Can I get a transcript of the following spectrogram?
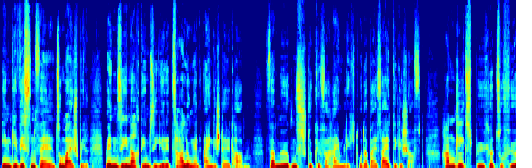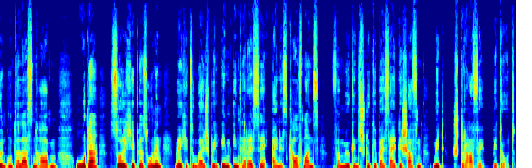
in gewissen Fällen, zum Beispiel, wenn sie, nachdem sie ihre Zahlungen eingestellt haben, Vermögensstücke verheimlicht oder beiseite geschafft, Handelsbücher zu führen unterlassen haben oder solche Personen, welche zum Beispiel im Interesse eines Kaufmanns Vermögensstücke beiseite schaffen, mit Strafe bedroht.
